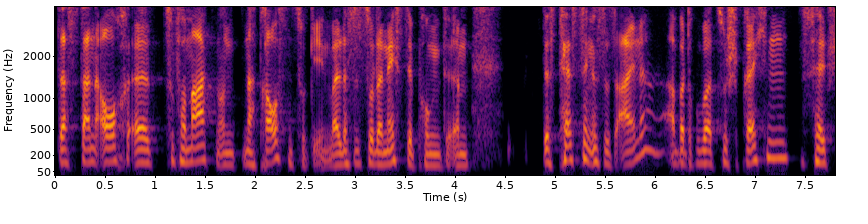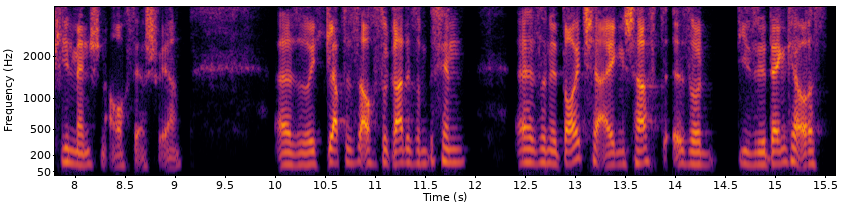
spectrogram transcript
das dann auch äh, zu vermarkten und nach draußen zu gehen, weil das ist so der nächste Punkt. Ähm, das Testing ist das eine, aber darüber zu sprechen, das fällt vielen Menschen auch sehr schwer. Also ich glaube, das ist auch so gerade so ein bisschen äh, so eine deutsche Eigenschaft, äh, so diese Denke aus,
